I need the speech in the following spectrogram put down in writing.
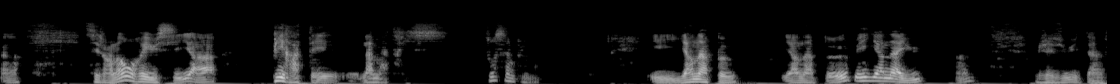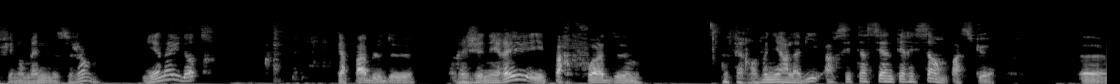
Hein. Ces gens-là ont réussi à pirater la matrice, tout simplement. Il y en a peu, il y en a peu, mais il y en a eu. Hein. Jésus est un phénomène de ce genre. Il y en a eu d'autres, capables de régénérer et parfois de faire revenir la vie. Alors c'est assez intéressant parce que euh,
